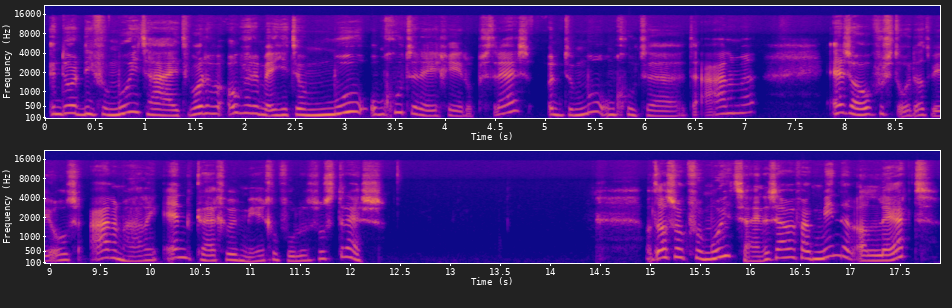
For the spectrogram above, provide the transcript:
En door die vermoeidheid worden we ook weer een beetje te moe om goed te reageren op stress. En te moe om goed te, te ademen. En zo verstoort dat weer onze ademhaling en krijgen we meer gevoelens van stress. Want als we ook vermoeid zijn, dan zijn we vaak minder alert.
